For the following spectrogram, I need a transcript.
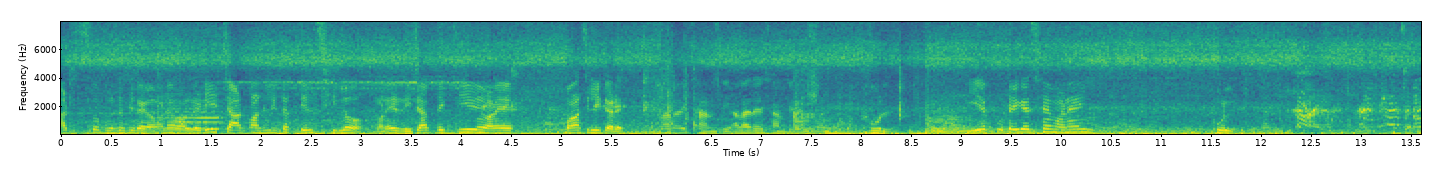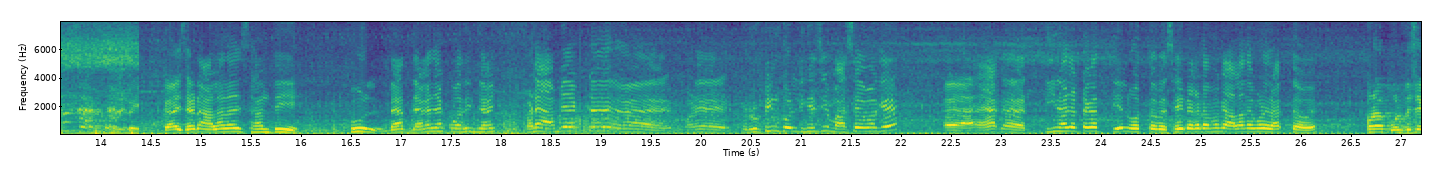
আটশো পঁচাশি টাকা মানে অলরেডি চার পাঁচ লিটার তেল ছিল। মানে রিজার্ভ দেখছি মানে পাঁচ লিটারে। আলাদাই শান্তি আলাদাই শান্তি ফুল। ইয়ে ফুটে গেছে মানে ফুল। গাইস এটা আলাদাই শান্তি। ফুল। দেখ, দেখা যাক কদিন যাই মানে আমি একটা মানে রুটিন করে লিখেছি, মাসে আমাকে এক তিন হাজার টাকা তেল ভরতে হবে। সেই টাকাটা আমাকে আলাদা করে রাখতে হবে। ওরা বলবে যে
